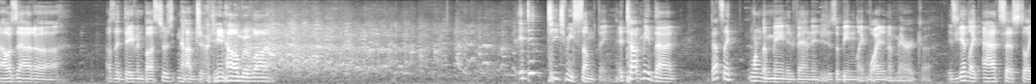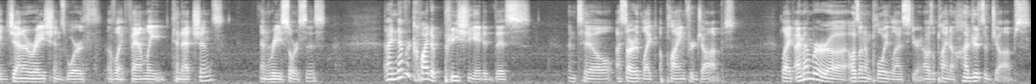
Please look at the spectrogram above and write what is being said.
I was at uh, I was at Dave and Buster's. No, I'm joking. I'll move on. It did teach me something. It taught me that that's like one of the main advantages of being like white in America is you get like access to like generations worth of like family connections and resources. And I never quite appreciated this until I started like applying for jobs. Like I remember uh, I was unemployed last year and I was applying to hundreds of jobs.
